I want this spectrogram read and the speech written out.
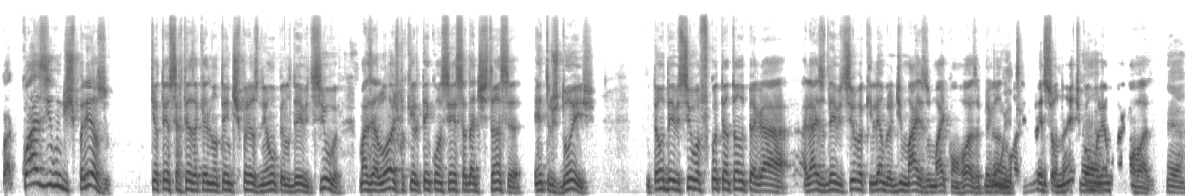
qua- quase um desprezo, que eu tenho certeza que ele não tem desprezo nenhum pelo David Silva, mas é lógico que ele tem consciência da distância entre os dois. Então o David Silva ficou tentando pegar. Aliás, o David Silva que lembra demais o Maicon Rosa pegando Muito. Impressionante como É. lembra o Maicon Rosa. É.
